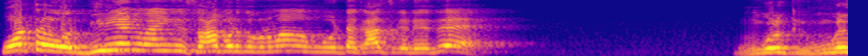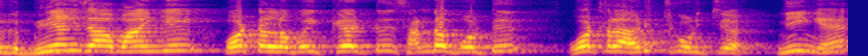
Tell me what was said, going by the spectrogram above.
ஹோட்டலில் ஒரு பிரியாணி வாங்கி சாப்பிட்றதுக்குமா உங்கள்கிட்ட காசு கிடையாது. உங்களுக்கு உங்களுக்கு பிரியாணி சாப்பிட வாங்கி ஹோட்டலில் போய் கேட்டு சண்டை போட்டு ஹோட்டலை அடித்து கொடுச்சு நீங்கள்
